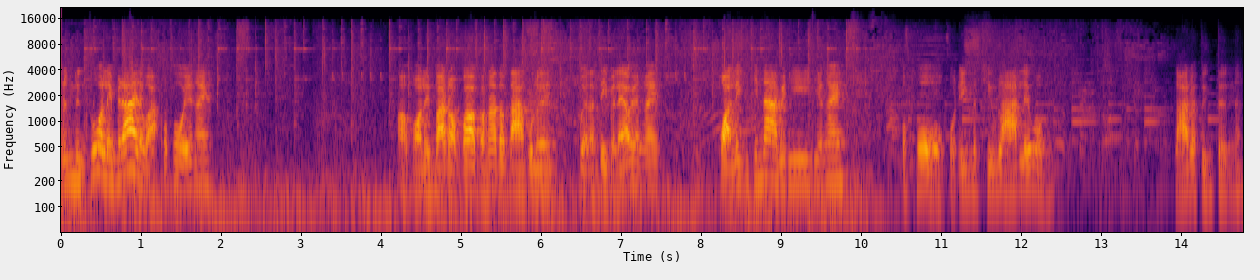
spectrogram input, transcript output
หนึ่งหนึ่งสู้อเลนไม่ได้เลยวะโอ้โหยังไงอ้าวพอเลนบาร์ดอกก็ต่อหน้าต่อตากูเลย เปิดอันติไปแล้วยังไง ขวาเล็งที่หน้าไปทียังไง โอ้โหกดเองสคิวลาดเลยผมลาดแบบตึงๆนะ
